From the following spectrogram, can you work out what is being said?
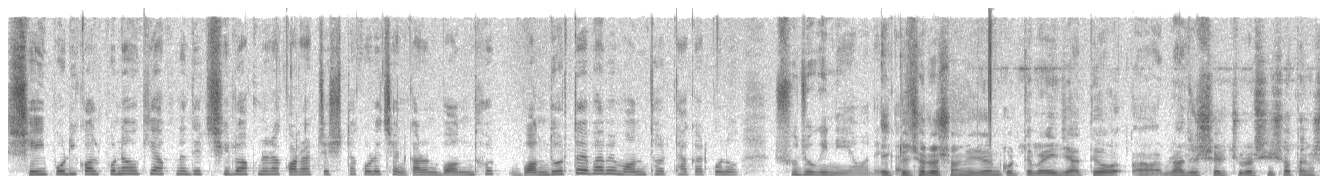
সেই পরিকল্পনাও কি আপনাদের ছিল? আপনারা করার চেষ্টা করেছেন? কারণ বন্দর বন্দর তো এভাবে মন্থর থাকার কোনো সুযোগই নেই আমাদের একটু ছোট সংযোজন করতে পারি যাতে আহ, রাজস্বের চুরাশি শতাংশ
